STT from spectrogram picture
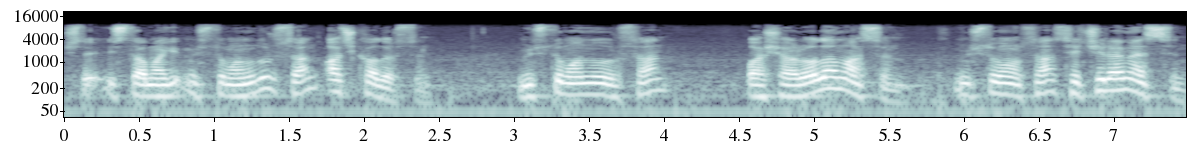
İşte İslam'a git Müslüman olursan aç kalırsın. Müslüman olursan başarılı olamazsın. Müslüman olursan seçilemezsin.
